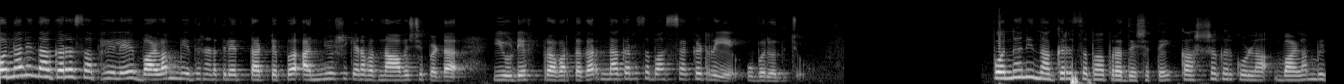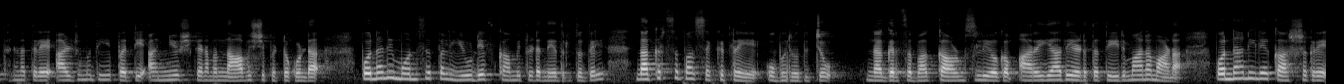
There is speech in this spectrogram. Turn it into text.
പൊന്നാനി നഗരസഭയിലെ വളം വിതരണത്തിലെ തട്ടിപ്പ് അന്വേഷിക്കണമെന്നാവശ്യപ്പെട്ട് യു ഡി എഫ് പ്രവർത്തകർ നഗരസഭാ സെക്രട്ടറിയെ ഉപരോധിച്ചു. പൊന്നാനി നഗരസഭാ പ്രദേശത്തെ കർഷകർക്കുള്ള വളം വിതരണത്തിലെ അഴിമതിയെപ്പറ്റി അന്വേഷിക്കണമെന്നാവശ്യപ്പെട്ടുകൊണ്ട് Ponnani municipal U D F കമ്മിറ്റിയുടെ നേതൃത്വത്തിൽ നഗരസഭാ സെക്രട്ടറിയെ ഉപരോധിച്ചു. നഗരസഭാ കൗൺസിൽ യോഗം അറിയാതെ എടുത്ത തീരുമാനമാണ് പൊന്നാനിയിലെ കർഷകരെ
